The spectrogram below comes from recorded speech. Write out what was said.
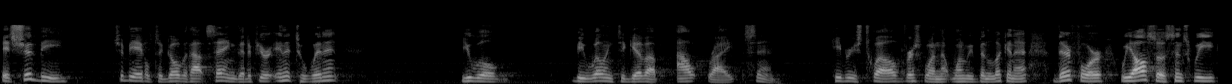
it should be should be able to go without saying that if you're in it to win it, you will be willing to give up outright sin. Hebrews 12, verse 1, that one we've been looking at. Therefore, we also, since we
